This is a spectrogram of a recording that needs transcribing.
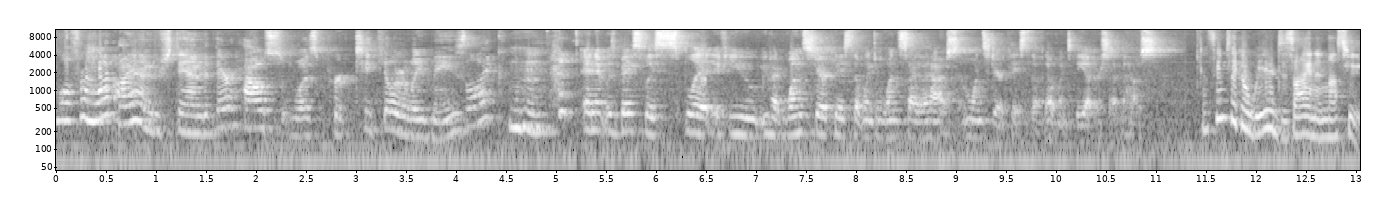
Well, from what I understand, their house was particularly maze-like. Mm-hmm. And it was basically split if you, you had one staircase that went to one side of the house and one staircase that, that went to the other side of the house. That seems like a weird design unless you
